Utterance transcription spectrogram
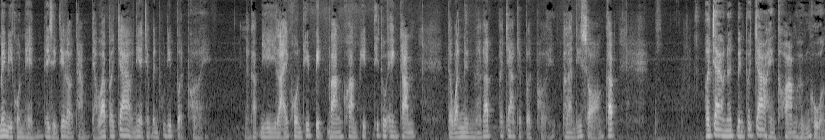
ไม่มีคนเห็นในสิ่งที่เราทำแต่ว่าพระเจ้าเนี่ยจะเป็นผู้ที่เปิดเผยนะครับมีหลายคนที่ปิดบังความผิดที่ตัวเองทำแต่วันหนึ่งนะครับ พระเจ้าจะเปิดเผยประการที่สองครับ ระเจ้านั้นเป็นพระเจ้าแห่งความหึงหวง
